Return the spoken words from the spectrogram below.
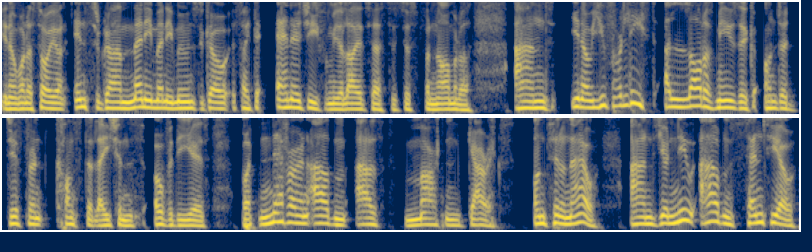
you know, when I saw you on Instagram many, many moons ago. It's like the energy from your live sets is just phenomenal. And, you know, you've released a lot of music under different constellations over the years, but never an album as Martin Garrix until now. And your new album, Sentio,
